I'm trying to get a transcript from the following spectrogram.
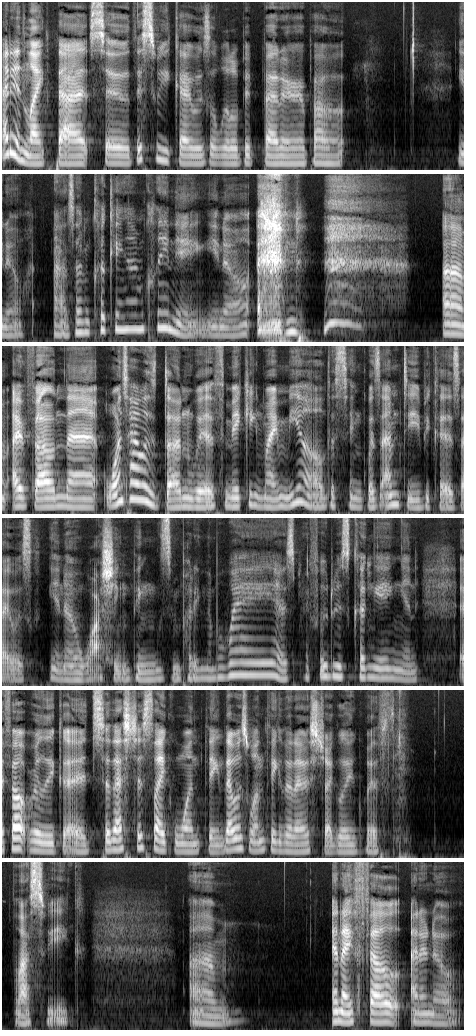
I didn't like that. So this week I was a little bit better about, you know, as I'm cooking, I'm cleaning, you know. And um, I found that once I was done with making my meal, the sink was empty because I was, you know, washing things and putting them away as my food was cooking, and it felt really good. So that's just like one thing. That was one thing that I was struggling with last week. Um, and I felt, I don't know,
